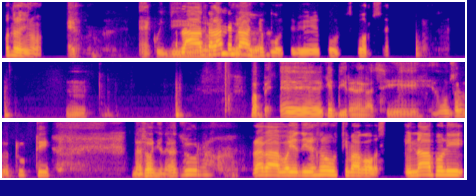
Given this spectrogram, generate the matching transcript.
contro di noi. E, e quindi... L'Atalanta è non lo so, l'altro, forse, forse, forse. Mm. Vabbè, eh, che dire ragazzi, un saluto a tutti da Sogno Nerazzurro. Raga, voglio dire solo l'ultima cosa. Il Napoli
